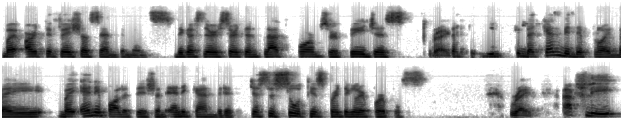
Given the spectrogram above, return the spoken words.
by artificial sentiments? Because there are certain platforms or pages right. that, can be, that can be deployed by, by any politician, any candidate, just to suit his particular purpose. Right. Actually,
